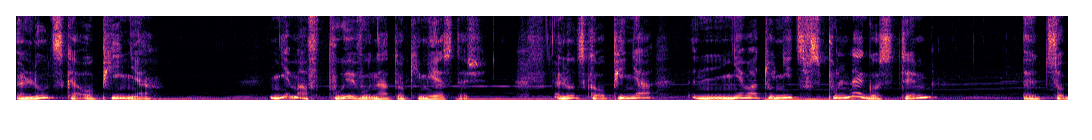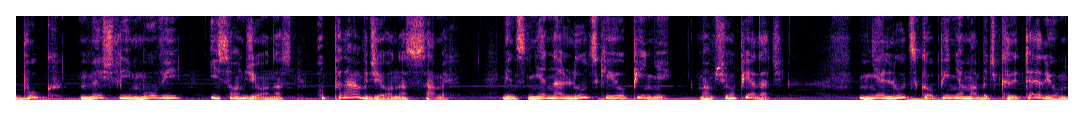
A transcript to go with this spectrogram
Ludzka opinia nie ma wpływu na to, kim jesteś. Ludzka opinia nie ma tu nic wspólnego z tym, co Bóg myśli, mówi i sądzi o nas. O prawdzie o nas samych. Więc nie na ludzkiej opinii mam się opierać. Nie ludzka opinia ma być kryterium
